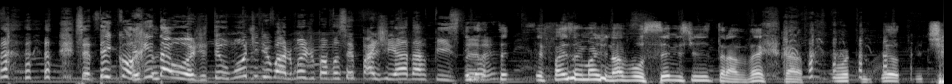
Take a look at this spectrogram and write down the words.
você tem corrida hoje, tem um monte de marmanjo pra você pagiar na pista, né? Você faz eu imaginar você vestido de traveco, cara. Pelo amor de Deus, bicho.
